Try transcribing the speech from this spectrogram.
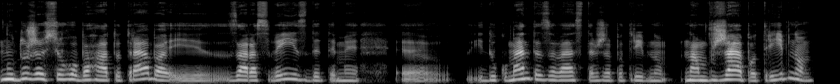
ну, дуже всього багато треба. І зараз виїздити ми е, і документи завести вже потрібно. Нам вже потрібно.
